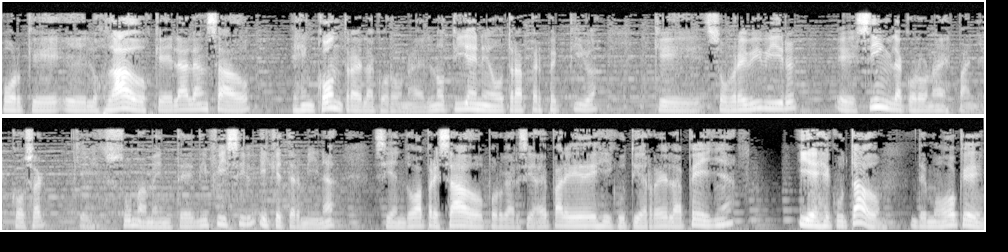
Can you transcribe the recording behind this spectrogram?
porque eh, los dados que él ha lanzado es en contra de la corona, él no tiene otra perspectiva que sobrevivir eh, sin la corona de España, cosa que es sumamente difícil y que termina siendo apresado por García de Paredes y Gutiérrez de la Peña y ejecutado. De modo que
